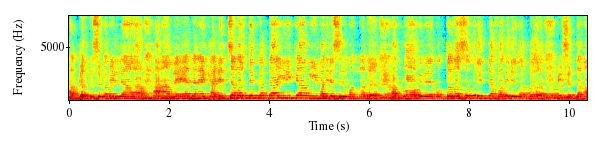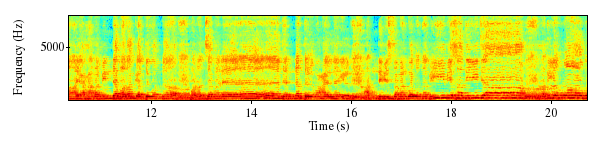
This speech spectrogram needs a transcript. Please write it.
മക്കൾക്ക് സുഖമില്ല. ആ വേദന കടിച്ചമർത്തിക്കൊണ്ടായിരിക്കാം ഈ മതിരസിൽ വന്നത്. അള്ളാഹുവേ മുത്തു റസൂലിന്റെ ഫതിൽ കൊണ്ട് വിശുദ്ധമായ ഹറമിന്റെ ബറക്കത്ത് കൊണ്ട് പടച്ചവന് ജന്നത്തുൽ മഹല്ലയിൽ അന്തിവിശ്രമം കൊള്ളുന്ന ബീബി ഖദീജ റളിയല്ലാഹു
